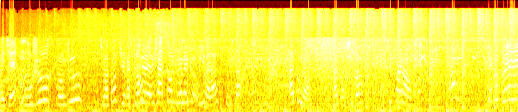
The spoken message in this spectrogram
Ok. Bonjour. Bonjour. Tu m'attends Tu restes là J'attends. Je me mets Oui, voilà, comme ça. Attends-moi. Attends, je suis pas. Je suis pas là encore. Aïe C'est bon, y aller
